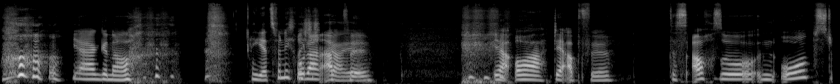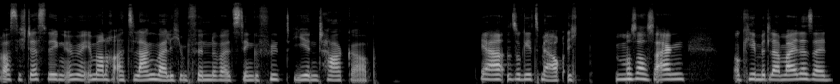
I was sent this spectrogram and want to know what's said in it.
ja, genau. Jetzt finde ich es richtig Oder ein geil. Apfel. ja, oh, der Apfel. Das ist auch so ein Obst, was ich deswegen immer noch als langweilig empfinde, weil es den gefühlt jeden Tag gab. Ja, so geht es mir auch. Ich muss auch sagen, okay, mittlerweile, seit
